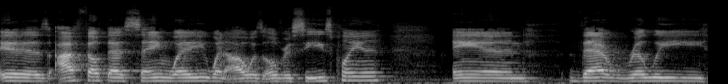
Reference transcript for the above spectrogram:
is I felt that same way when I was overseas playing and that really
